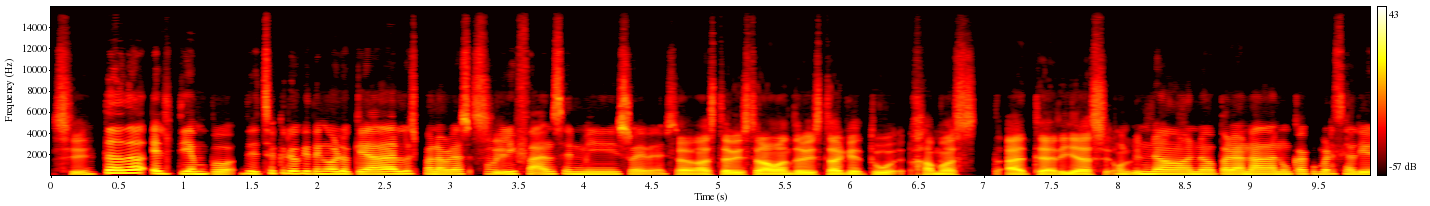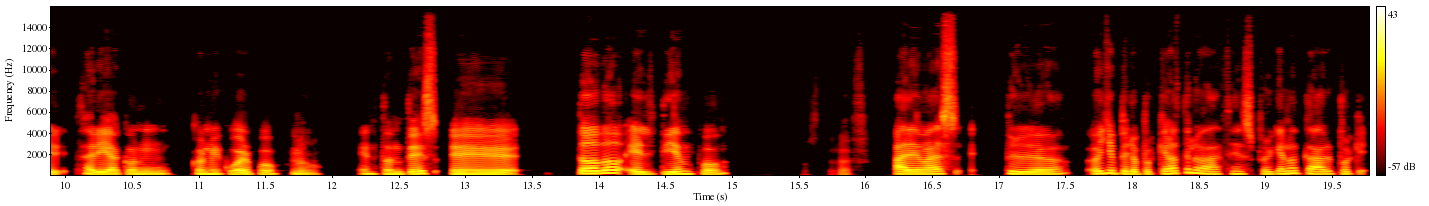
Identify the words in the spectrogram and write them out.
Sí. Todo el tiempo. De hecho, creo que tengo bloqueadas las palabras Sí. OnlyFans en mis redes. Además te he visto en alguna entrevista que tú jamás te harías OnlyFans. No, no, para nada. Nunca comercializaría con, con mi cuerpo. No. Entonces, eh, todo el tiempo. Ostras. Además, pero, oye, pero ¿por qué no te lo haces? ¿Por qué no tal? Porque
